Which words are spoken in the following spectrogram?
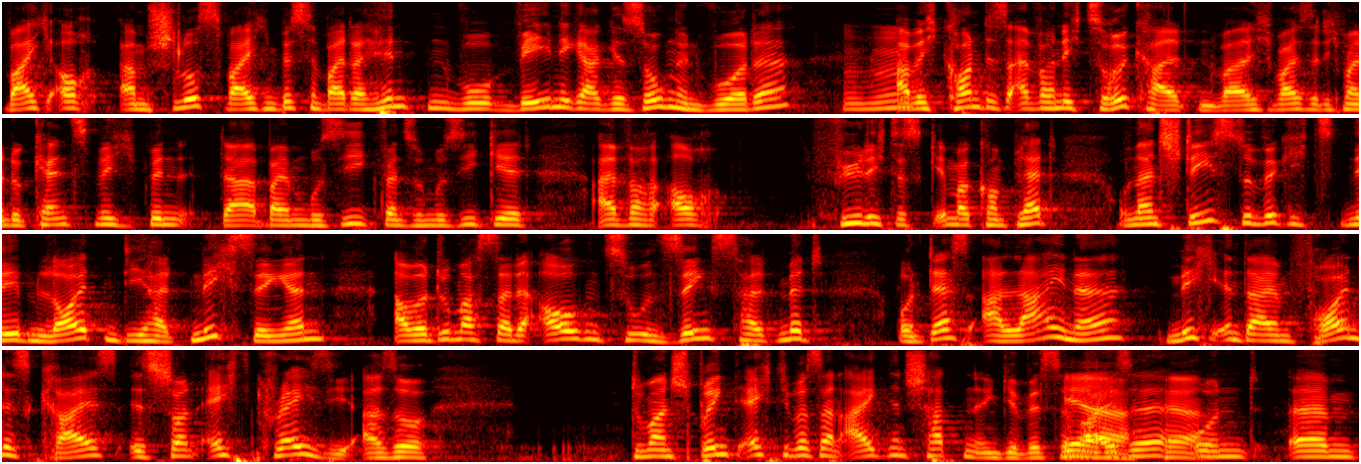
war ich auch am Schluss, war ich ein bisschen weiter hinten, wo weniger gesungen wurde. Aber ich konnte es einfach nicht zurückhalten, weil ich weiß nicht, ich meine, du kennst mich, ich bin da bei Musik, wenn es um Musik geht, einfach auch fühle ich das immer komplett. Und dann stehst du wirklich neben Leuten, die halt nicht singen, aber du machst deine Augen zu und singst halt mit. Und das alleine, nicht in deinem Freundeskreis, ist schon echt crazy. Also, du, man springt echt über seinen eigenen Schatten in gewisser Ja, Weise. ja. Und ähm,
